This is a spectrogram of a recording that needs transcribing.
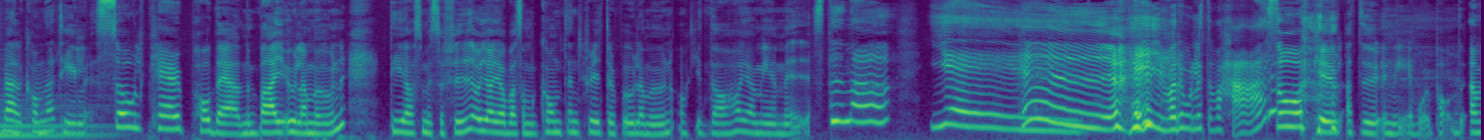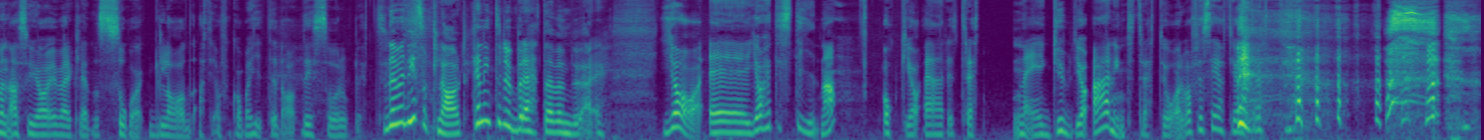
och välkomna till Soulcare-podden by Ulla Moon. Det är jag som är Sofie och jag jobbar som content creator på Ulla Moon och idag har jag med mig Stina! Yay! Hej! Hej vad roligt att vara här! Så kul att du är med i vår podd. Ja men alltså jag är verkligen så glad att jag får komma hit idag. Det är så roligt. Nej men det är såklart. Kan inte du berätta vem du är? Ja, eh, jag heter Stina och jag är 30, nej gud jag är inte 30 år. Varför säger jag att jag är 30?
